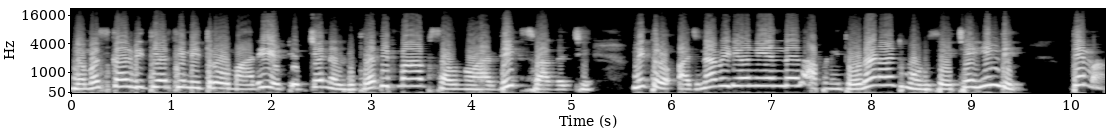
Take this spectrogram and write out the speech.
નમસ્કાર વિદ્યાર્થી મિત્રો, મારી યુટ્યુબ ચેનલ વિદ્યાદીપમાં આપ સૌનું હાર્દિક સ્વાગત છે. મિત્રો, આજના વિડીયોની અંદર આપણી ધોરણ આઠમો વિષય છે હિન્દી. તેમાં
